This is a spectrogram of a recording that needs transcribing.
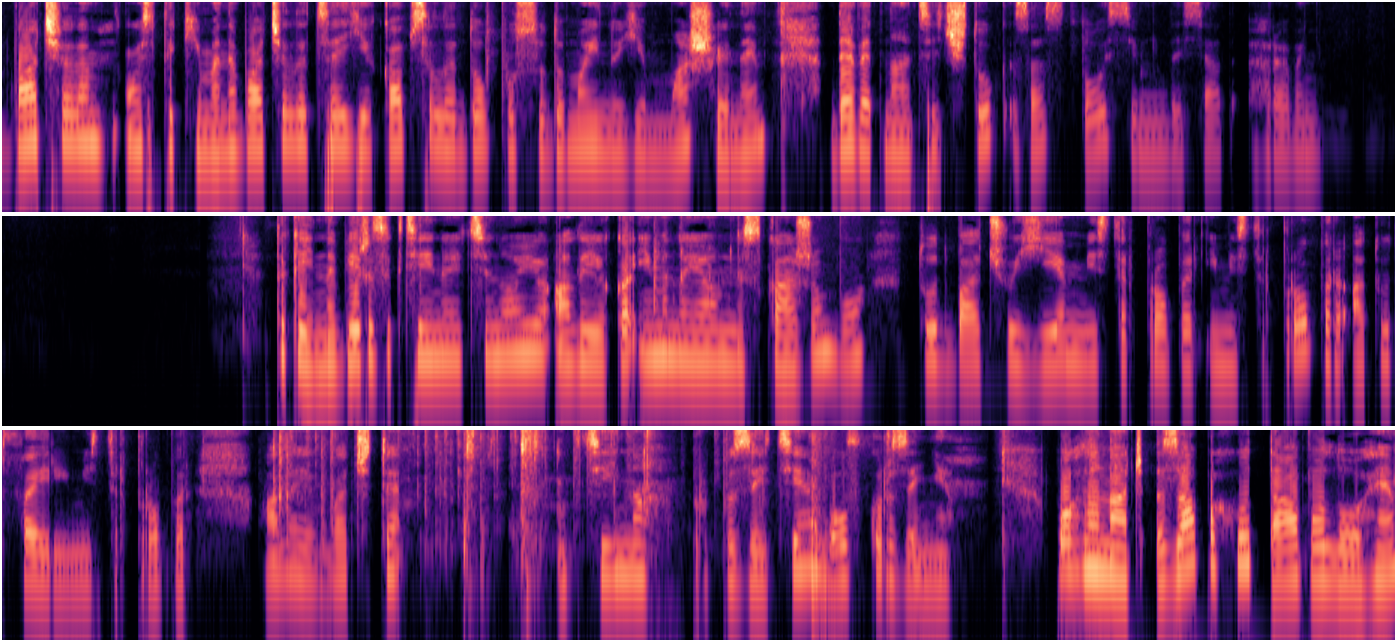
бачили. Ось такі ми не бачили. Це є капсули до посудомийної машини. 19 штук за 170 гривень. Такий набір з акційною ціною, але яка іменно я вам не скажу, бо тут бачу є містер Пропер і містер Пропер, а тут фейрі містер Пропер. Але, як бачите, акційна пропозиція, бо в корзині. Поглинач запаху та вологи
